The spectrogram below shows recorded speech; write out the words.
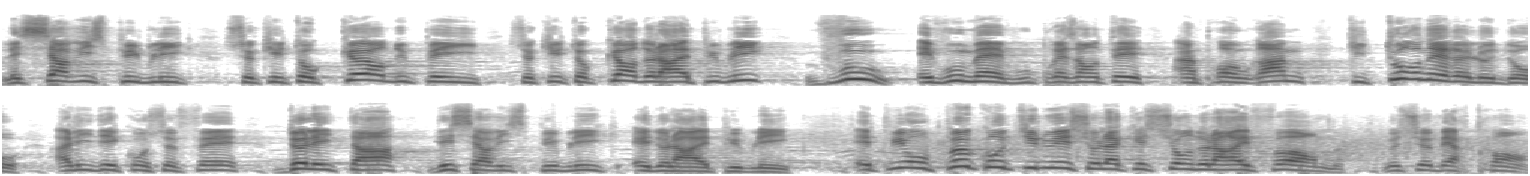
les services publics, ce qui est au cœur du pays, ce qui est au cœur de la République, vous et vous-même, vous présentez un programme qui tournerait le dos à l'idée qu'on se fait de l'État, des services publics et de la République. Et puis on peut continuer sur la question de la réforme, Monsieur Bertrand.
